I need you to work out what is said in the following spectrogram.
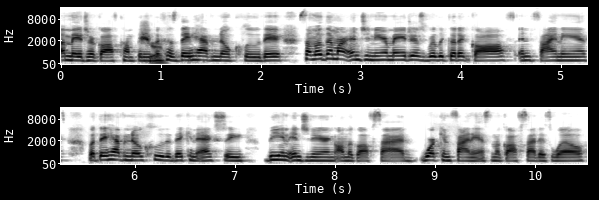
a major golf company sure. because they have no clue. They some of them are engineer majors, really good at golf and finance, but they have no clue that they can actually be in engineering on the golf side, work in finance on the golf side as well.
